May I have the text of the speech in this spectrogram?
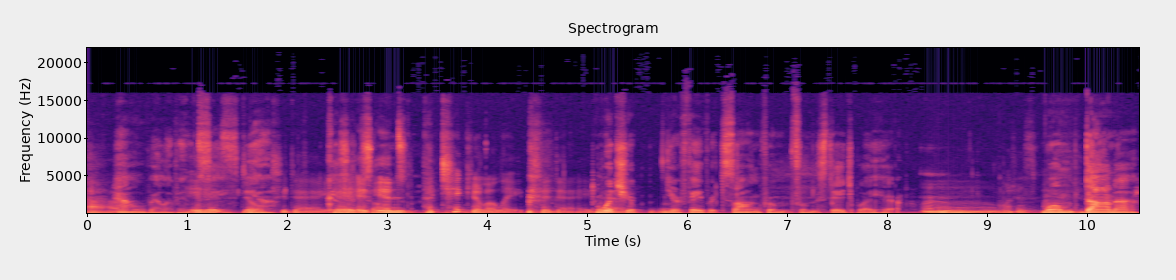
uh, how relevant it is still yeah. today. It- it- in particularly today. What's your your favorite song from from the stage play Hair? mm, what is Well, Donna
